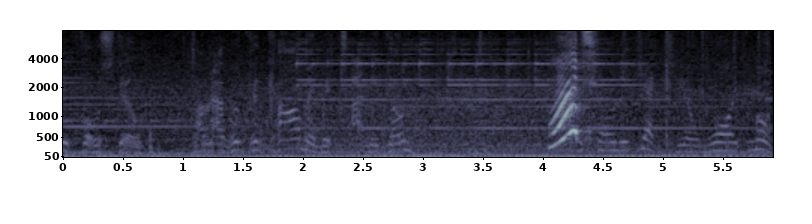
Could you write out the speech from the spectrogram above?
live for still. Don't know who can calm me with Tammy gun. What? So reject your white monk.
